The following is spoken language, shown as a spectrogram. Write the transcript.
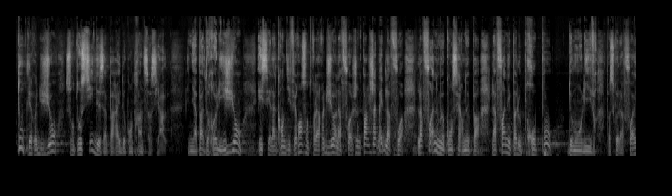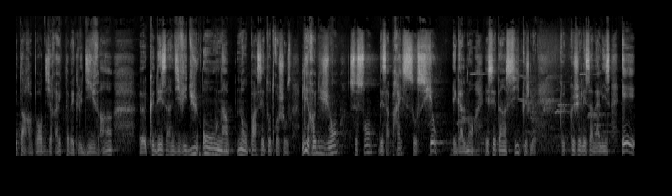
toutes les religions sont aussi des appareils de contrainte sociale. Il n'y a pas de religion, et c'est la grande différence entre la religion et la foi. Je ne parle jamais de la foi. La foi ne me concerne pas. La foi n'est pas le propos de mon livre, parce que la foi est un rapport direct avec le divin, euh, que des individus ont ou n'ont pas, c'est autre chose. Les religions, ce sont des appareils sociaux également, et c'est ainsi que je, que, je les analyse. Et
